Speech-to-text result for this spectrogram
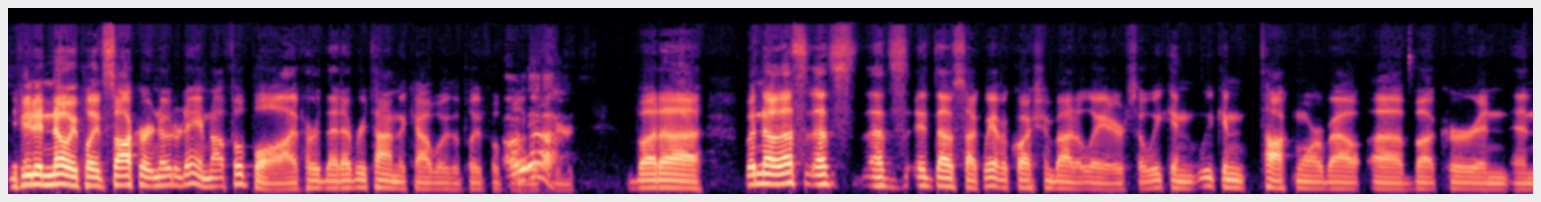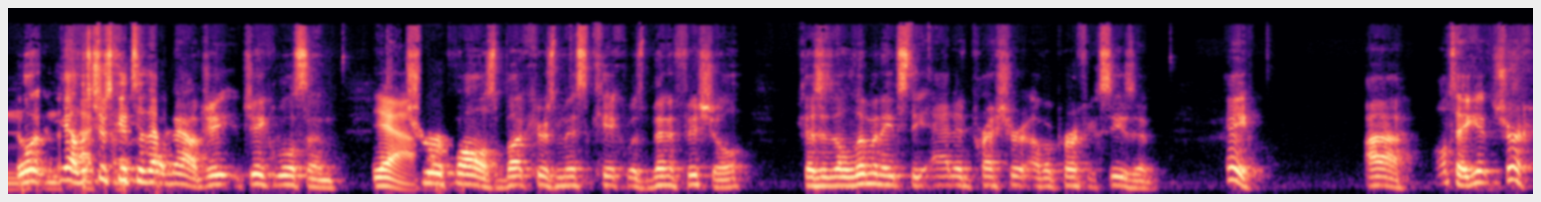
if you didn't know, he played soccer at Notre Dame, not football. I've heard that every time the Cowboys have played football. Oh, yeah. But uh, but no, that's that's that's it does suck. We have a question about it later, so we can we can talk more about uh Butker and and, and yeah, let's just get to that now. Jake, Jake Wilson. Yeah, true or false? Butker's missed kick was beneficial because it eliminates the added pressure of a perfect season. Hey, uh, I'll take it. Sure.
